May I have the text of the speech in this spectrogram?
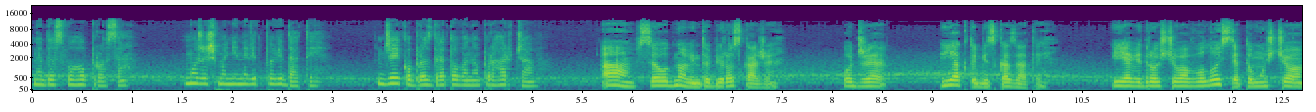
не до свого проса. Можеш мені не відповідати. Джейкоб роздратовано прогарчав. А, все одно він тобі розкаже. Отже, як тобі сказати? Я відрощував волосся, тому що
